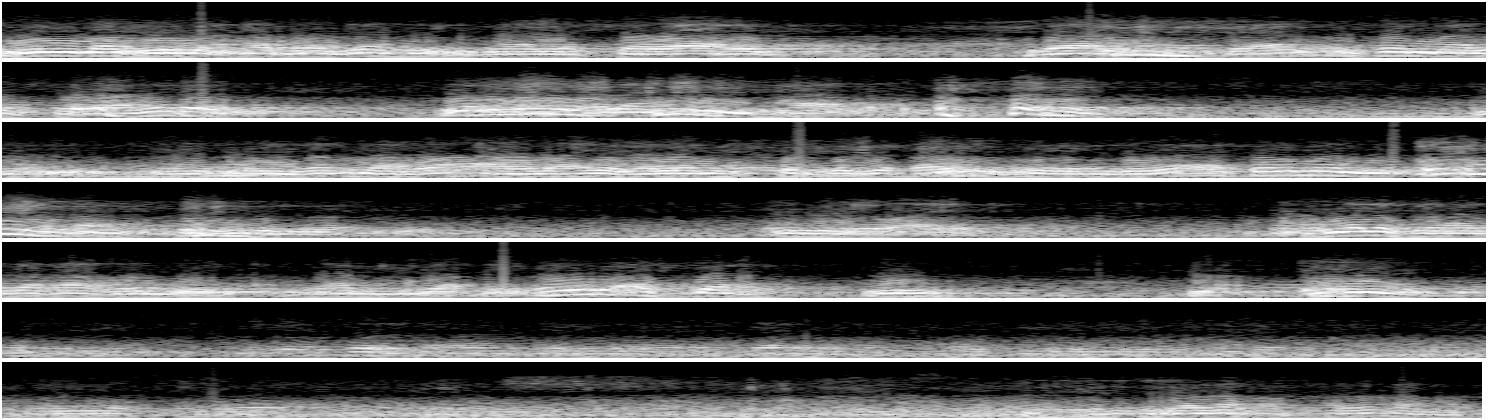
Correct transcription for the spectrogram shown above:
ينظر فيما حرجه ان كان له شواهد ذلك وثم له شواهد يؤمن كلامه حاله من من من رآه ضعيفا لم يحب بقول روايته ومن من روايته وليس هذا خاص من عبد الباقي هو أشباه. نعم يقول هذا غلط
